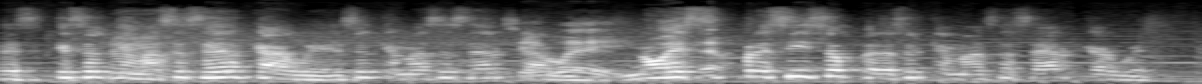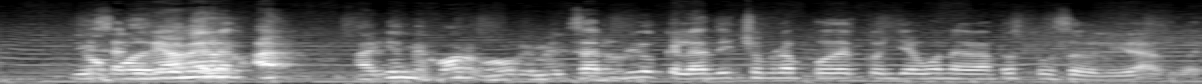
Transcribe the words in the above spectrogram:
Es que es el que No. más se acerca, güey. Es el que más se acerca, Sí, güey. no es preciso, pero es el que más se acerca, güey. Digo, Es podría haber a- alguien mejor, obviamente. O sea, lo único que le han dicho un gran poder conlleva una gran responsabilidad, güey.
